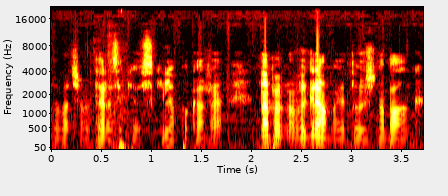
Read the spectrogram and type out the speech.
Zobaczymy teraz jakiego skilla pokażę. Na pewno wygramy, to już na bank.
